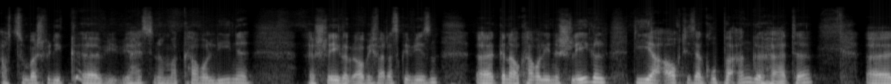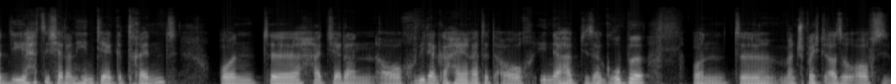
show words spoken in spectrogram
auch zum Beispiel die, äh, wie, wie heißt sie nochmal, Caroline äh, Schlegel, glaube ich, war das gewesen. Äh, genau, Caroline Schlegel, die ja auch dieser Gruppe angehörte, äh, die hat sich ja dann hinterher getrennt und äh, hat ja dann auch wieder geheiratet, auch innerhalb dieser Gruppe und äh, man spricht also auch, sie,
